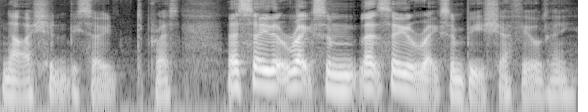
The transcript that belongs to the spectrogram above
No, I shouldn't be so depressed. Let's say that Wrexham. Let's say that Wrexham beat Sheffield. Hey,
